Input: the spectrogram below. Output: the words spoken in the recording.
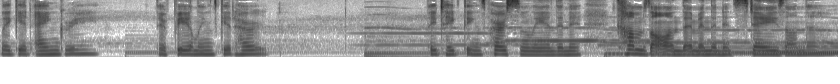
They get angry, their feelings get hurt. They take things personally and then it comes on them and then it stays on them.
